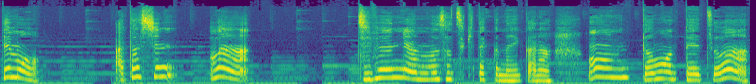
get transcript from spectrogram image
でも、私は、自分にあんま嘘つきたくないから、うんって思ったやつは、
